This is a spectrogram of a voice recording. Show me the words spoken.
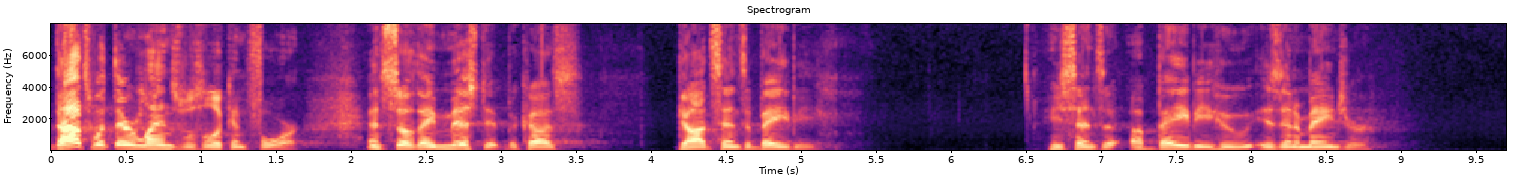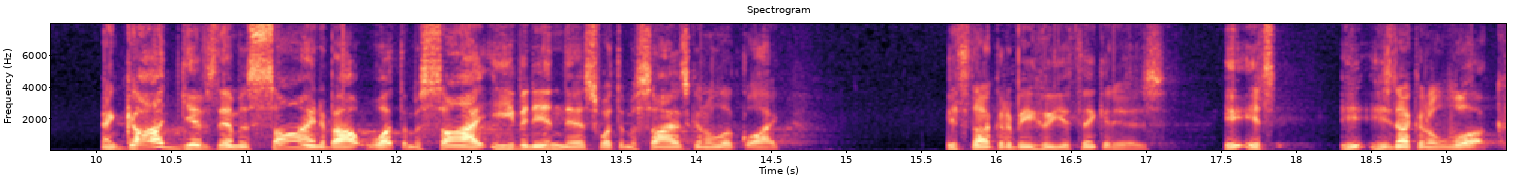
that's what their lens was looking for. And so they missed it because God sends a baby. He sends a, a baby who is in a manger. And God gives them a sign about what the Messiah, even in this, what the Messiah is going to look like. It's not going to be who you think it is. It, it's, he's not going to look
